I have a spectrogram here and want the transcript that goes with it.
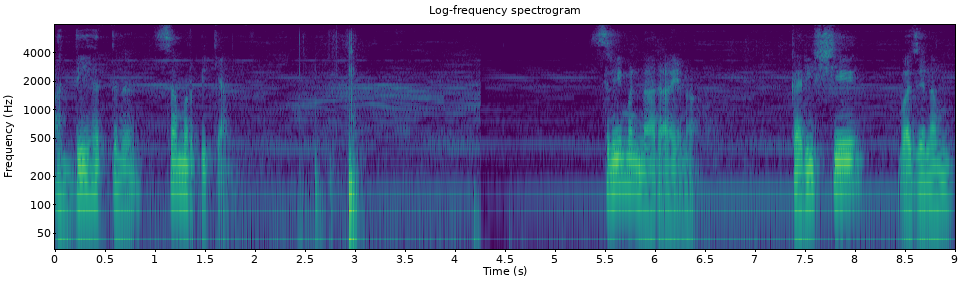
അദ്ദേഹത്തിന് സമർപ്പിക്കാം. ശ്രീമന്നാരായണ കരിഷ്യേ വചനം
